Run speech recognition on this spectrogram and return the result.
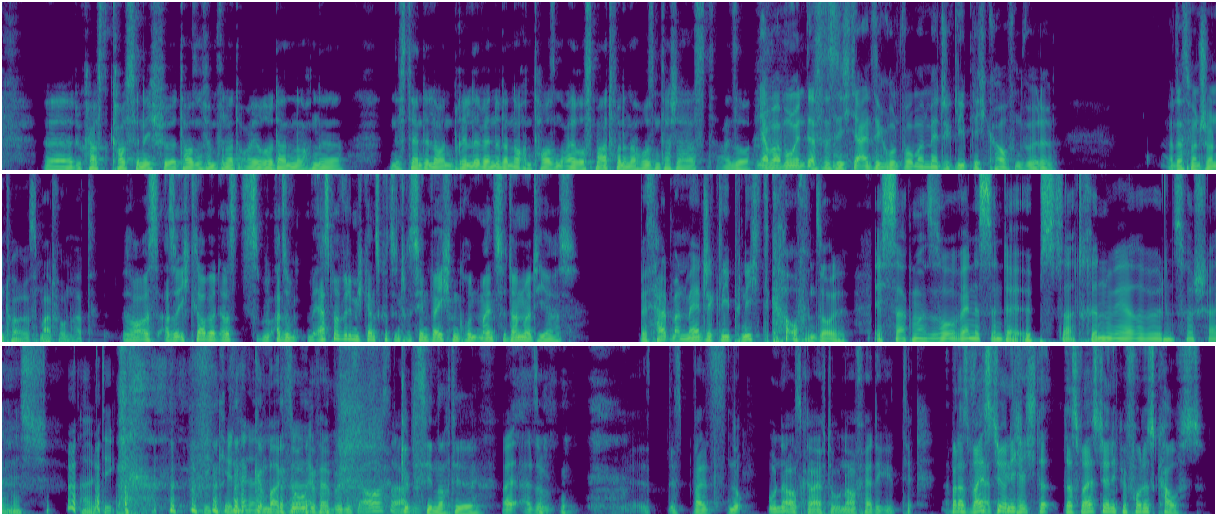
äh, du kaufst, kaufst ja nicht für 1500 Euro dann noch eine eine Standalone-Brille, wenn du dann noch ein 1000 Euro Smartphone in der Hosentasche hast. Also ja, aber Moment, das ist nicht der einzige Grund, warum man Magic Leap nicht kaufen würde. Dass man schon ein teures Smartphone hat. Also ich glaube, das, also erstmal würde mich ganz kurz interessieren, welchen Grund meinst du dann, Matthias? Weshalb man Magic Leap nicht kaufen soll. Ich sag mal so, wenn es in der Yps da drin wäre, würden es wahrscheinlich halt die, die Kinder. Danke, Marc, so ungefähr würde ich es auch sagen. Gibt's hier noch die? Weil, also, weil es eine unausgereifte, unauffärtige. Te Aber das weißt du ja nicht, das, das weißt du ja nicht, bevor du es kaufst.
